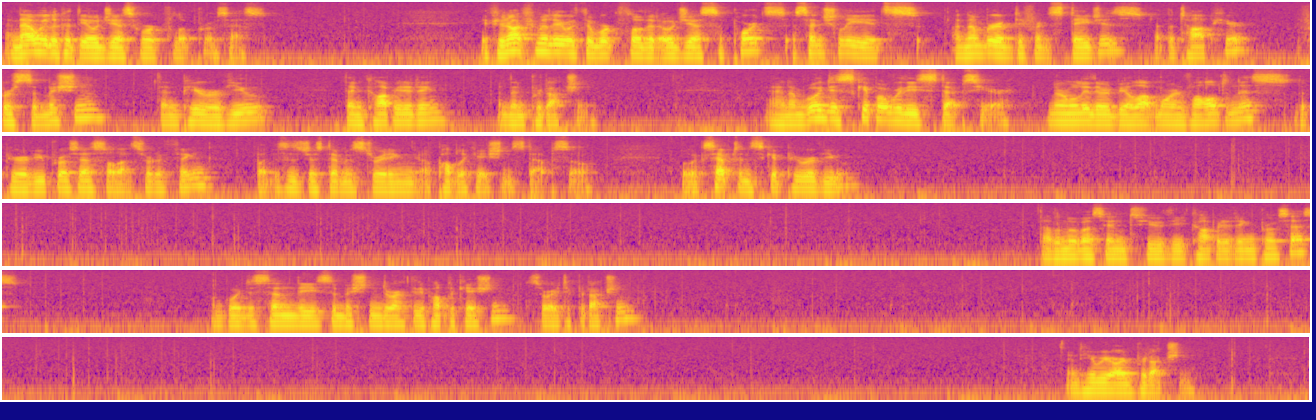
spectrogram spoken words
And now we look at the OJS workflow process. If you're not familiar with the workflow that OJS supports, essentially it's a number of different stages at the top here. First submission, then peer review, then copy editing, and then production. And I'm going to skip over these steps here. Normally there would be a lot more involved in this, the peer review process, all that sort of thing, but this is just demonstrating a publication step. So we'll accept and skip peer review. That'll move us into the copy editing process. I'm going to send the submission directly to publication, sorry, to production. And here we are in production.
